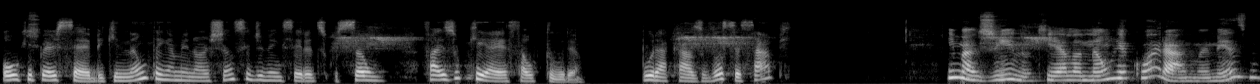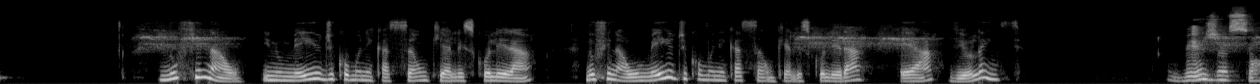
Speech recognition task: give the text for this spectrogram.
ou que percebe que não tem a menor chance de vencer a discussão, faz o que a essa altura? Por acaso você sabe? Imagino que ela não recuará, não é mesmo? No final e no meio de comunicação que ela escolherá, no final, o meio de comunicação que ela escolherá é a violência. Veja só,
